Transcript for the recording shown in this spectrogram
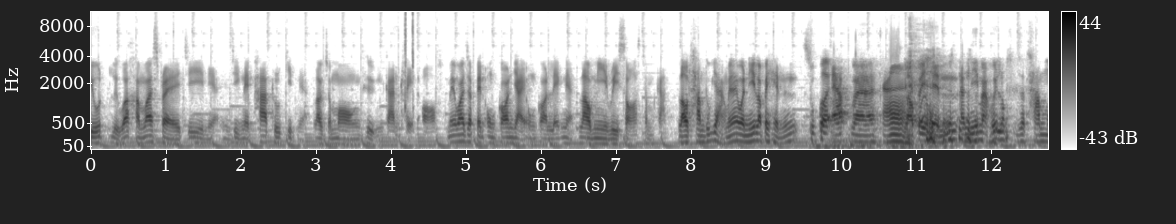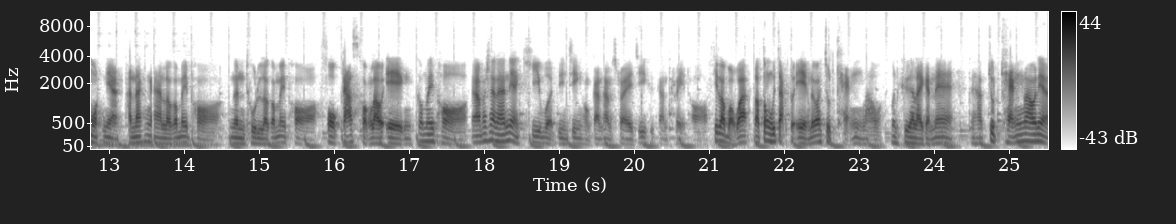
ยุทธ์หรือว่าคำว่า strategy เนี่ยจริงๆ ในภาพธุรกิจเนี่ยเราจะมองถึงการ trade off ไม่ว่าจะเป็นองค์กรใหญ่องค์กรเล็กเนี่ยเรามี resource จำกัด เราทำทุกอย่างไม่ได้วันนี้เราไปเห็น super app มาอ่าเราไปเห็นอันนี้มาเฮ้ยเราจะทำหมดเนี่ยพนักงานเราก็ไม่พอ เงินทุนเราก็ไม่พอโฟกัสของเราเองก็ไม่พอนะเพราะฉะนั้นเนี่ย keyword จริง ๆ ของการทำ strategy คือการ trade off ที่เราบอกว่าเราต้องรู้จักตัวเองด้วยว่าจุดแข็งของเรา มันคืออะไรกันแน่นะครับจุดแข็งของเราเนี่ย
